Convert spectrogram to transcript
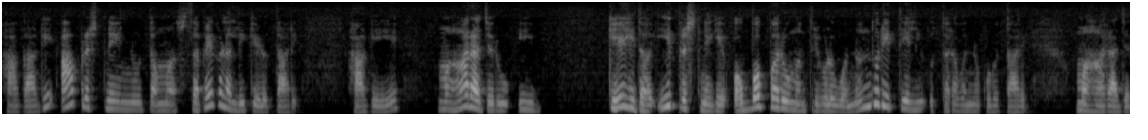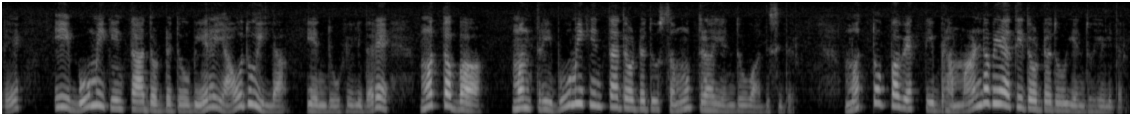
ಹಾಗಾಗಿ ಆ ಪ್ರಶ್ನೆಯನ್ನು ತಮ್ಮ ಸಭೆಗಳಲ್ಲಿ ಕೇಳುತ್ತಾರೆ. ಹಾಗೆಯೇ ಮಹಾರಾಜರು ಈ ಕೇಳಿದ ಈ ಪ್ರಶ್ನೆಗೆ ಒಬ್ಬೊಬ್ಬರು ಮಂತ್ರಿಗಳು ಒಂದೊಂದು ರೀತಿಯಲ್ಲಿ ಉತ್ತರವನ್ನು ಕೊಡುತ್ತಾರೆ. ಮಹಾರಾಜರೇ, ಈ ಭೂಮಿಗಿಂತ ದೊಡ್ಡದು ಬೇರೆ ಯಾವುದೂ ಇಲ್ಲ ಎಂದು ಹೇಳಿದರೆ ಮತ್ತೊಬ್ಬ ಮಂತ್ರಿ ಭೂಮಿಗಿಂತ ದೊಡ್ಡದು ಸಮುದ್ರ ಎಂದು ವಾದಿಸಿದರು. ಮತ್ತೊಬ್ಬ ವ್ಯಕ್ತಿ ಬ್ರಹ್ಮಾಂಡವೇ ಅತಿ ದೊಡ್ಡದು ಎಂದು ಹೇಳಿದರು.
